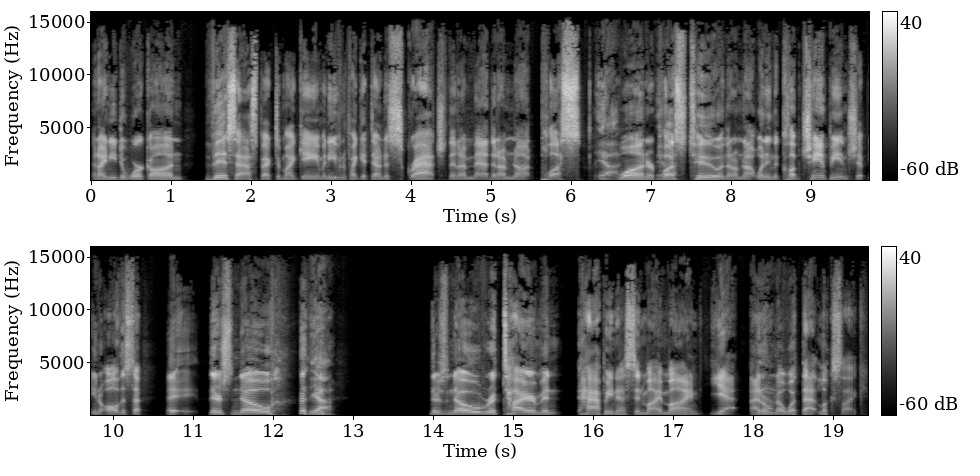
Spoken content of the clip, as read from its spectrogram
and I need to work on this aspect of my game. And even if I get down to scratch, then I'm mad that I'm not plus Yeah. one or Yeah. plus two and then I'm not winning the club championship. You know, all this stuff. There's no Yeah. there's no retirement happiness in my mind yet. I Yeah. don't know what that looks like.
